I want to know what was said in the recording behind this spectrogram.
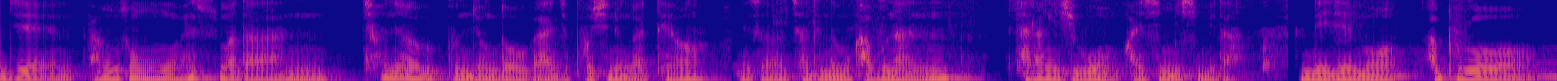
이제 방송 횟수마다 한 천여 분 정도가 이제 보시는 것 같아요. 그래서 저한테 너무 가분한 사랑이시고 관심이십니다. 근데 이제 뭐 앞으로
